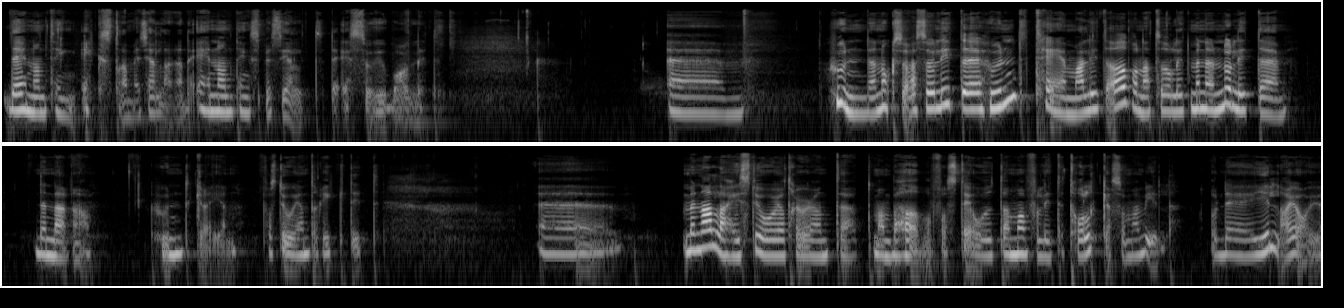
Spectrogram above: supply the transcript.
det är någonting extra med källare. Det är någonting speciellt. Det är så obehagligt. Um, hunden också, alltså lite hundtema, lite övernaturligt men ändå lite den där uh, hundgrejen. Förstod jag inte riktigt. Uh, men alla historier tror jag inte att man behöver förstå utan man får lite tolka som man vill. Och det gillar jag ju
